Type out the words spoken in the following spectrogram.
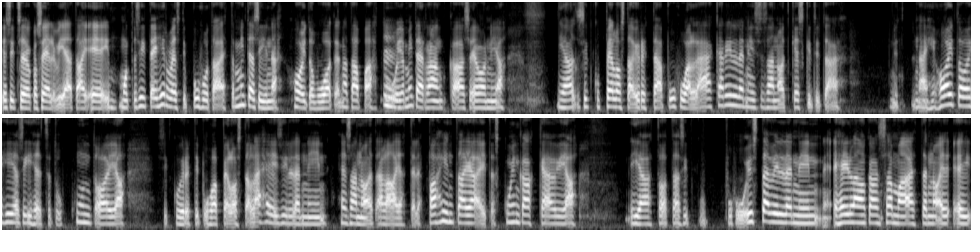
ja sitten se joko selviää tai ei. Mutta siitä ei hirveästi puhuta, että mitä siinä hoitovuotena tapahtuu mm. ja miten rankkaa se on. Ja, ja sitten kun pelosta yrittää puhua lääkärille, niin se sanoo, että keskitytään nyt näihin hoitoihin ja siihen, että se tuu kuntoon. Ja sitten kun yritti puhua pelosta läheisille, niin he sanoivat, että älä ajattele pahinta ja ei tässä kuinkaan käy. Ja, ja tota, sitten kun puhuu ystäville, niin heillä on myös sama, että no ei, ei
